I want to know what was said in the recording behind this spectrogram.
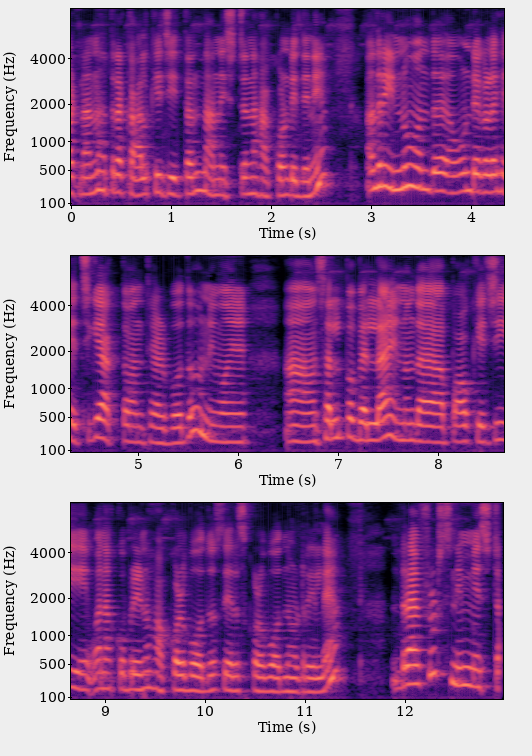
ಬಟ್ ನನ್ನ ಹತ್ರ ಕಾಲು ಕೆ ಜಿ ಇತ್ತಂತ ನಾನು ಇಷ್ಟನ್ನು ಹಾಕ್ಕೊಂಡಿದ್ದೀನಿ ಅಂದರೆ ಇನ್ನೂ ಒಂದು ಉಂಡೆಗಳು ಹೆಚ್ಚಿಗೆ ಆಗ್ತಾವೆ ಅಂತ ಹೇಳ್ಬೋದು. ನೀವು ಸ್ವಲ್ಪ ಬೆಲ್ಲ, ಇನ್ನೊಂದು ಪಾವು ಕೆ ಜಿ ಒಣ ಕೊಬ್ಬರಿನೂ ಹಾಕ್ಕೊಳ್ಬೋದು ಸೇರಿಸ್ಕೊಳ್ಬೋದು ನೋಡ್ರಿ ಇಲ್ಲೇ. ಡ್ರೈ ಫ್ರೂಟ್ಸ್ ನಿಮ್ಮ ಇಷ್ಟ,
